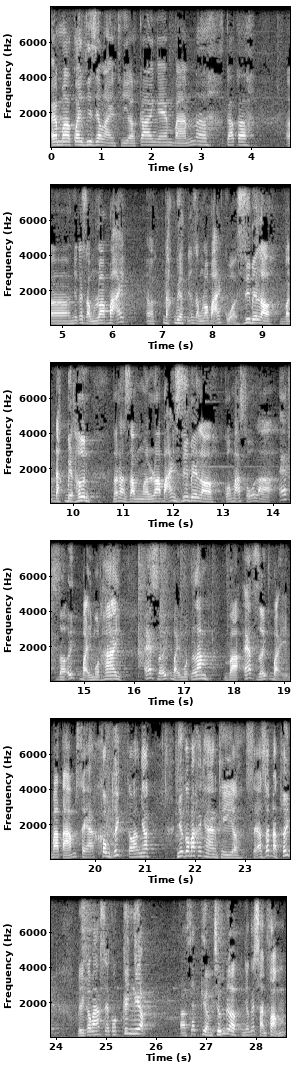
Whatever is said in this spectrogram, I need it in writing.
Em ờ, quay video này thì ờ, các anh em bán ờ, các uh, những cái dòng loa bãi uh, đặc biệt những dòng loa bãi của JBL và đặc biệt hơn đó là dòng loa bãi JBL có mã số là SRX712, SRX715 và SRX738 sẽ không thích các bác nhé. Nhưng các bác khách hàng thì sẽ rất là thích vì các bác sẽ có kinh nghiệm à, sẽ kiểm chứng được những cái sản phẩm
